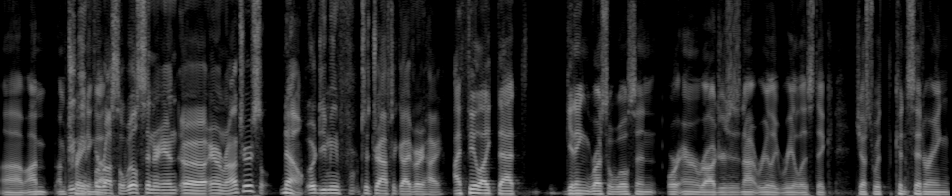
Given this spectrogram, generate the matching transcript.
Um, I'm I'm trading for up. Russell Wilson or Aaron, uh, Aaron Rodgers, No, or do you mean for, to draft a guy very high? I feel like that getting Russell Wilson or Aaron Rodgers is not really realistic, just with considering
